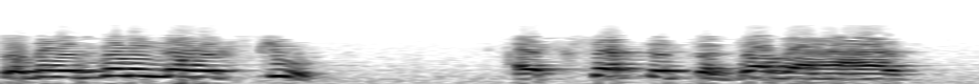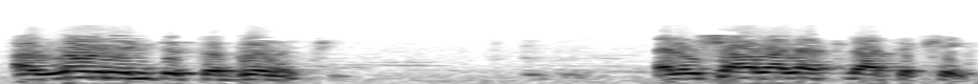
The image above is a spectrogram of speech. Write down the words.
So there's really no excuse, except if the brother has a learning disability. And inshallah, that's not the case.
